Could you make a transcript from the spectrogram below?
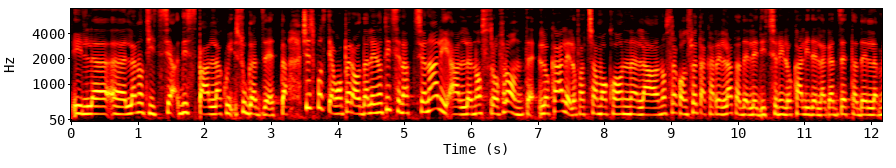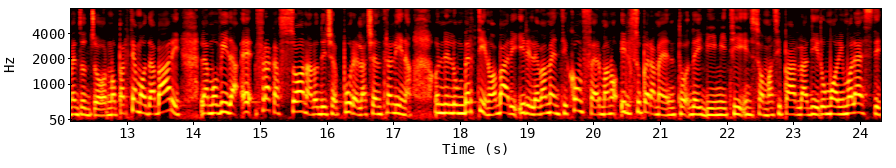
il, eh, la notizia di spalla qui su Gazzetta. Ci spostiamo però dalle notizie nazionali al nostro fronte locale, lo facciamo con la nostra consueta carrellata delle edizioni locali della Gazzetta del Mezzogiorno. Partiamo da Bari, la Movida è fracassona, lo dice pure la centralina. nell'Umbertino, a Bari i rilevamenti confermano il superamento dei limiti, insomma si parla di rumori molesti.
